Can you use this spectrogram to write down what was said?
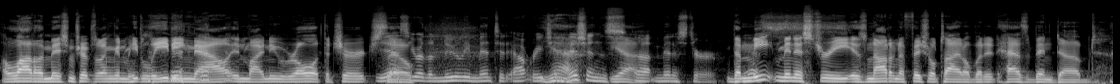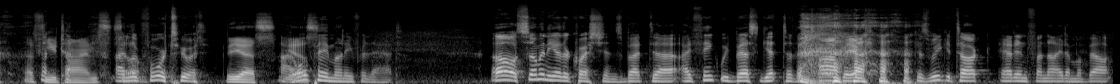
a lot of the mission trips that I'm going to be leading now in my new role at the church. yes, so you are the newly minted outreach Yeah, and missions yeah. uh, minister. the Yes. meat ministry is not an official title, but it has been dubbed a few times. I look forward to it. Yes, I will pay money for that. Oh, so many other questions, but uh, I think we'd best get to the topic because we could talk ad infinitum about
